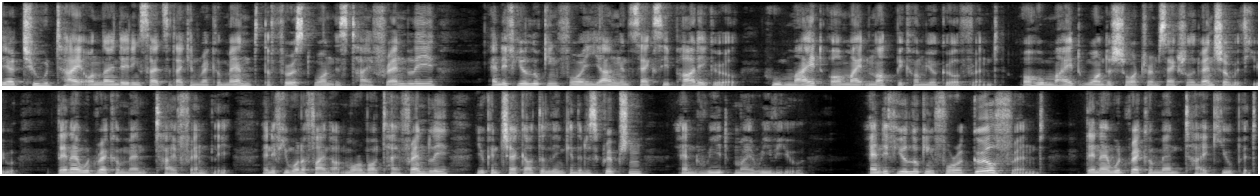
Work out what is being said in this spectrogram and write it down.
There are two Thai online dating sites that I can recommend. The first one is Thai Friendly. And if you're looking for a young and sexy party girl who might or might not become your girlfriend, or who might want a short-term sexual adventure with you, then I would recommend Thai Friendly. And if you want to find out more about Thai Friendly, you can check out the link in the description and read my review. And if you're looking for a girlfriend, then I would recommend Thai Cupid.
